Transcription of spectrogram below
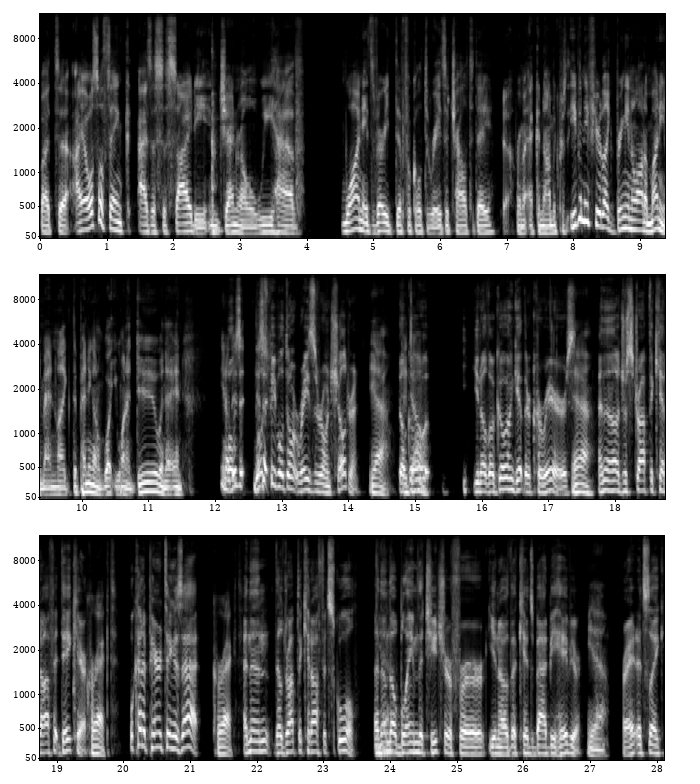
But uh, I also think as a society in general, we have one, it's very difficult to raise a child today Yeah. from an economic perspective. Even if you're like bringing a lot of money, man, like depending on what you want to do. And, and you know, well, there's a, there's most a, people don't raise their own children. yeah, They'll they go, don't. you know, they'll go and get their careers, Yeah, and then they'll just drop the kid off at daycare. correct. What kind of parenting is that? Correct. And then they'll drop the kid off at school, and then they'll blame the teacher for you know the kid's bad behavior. Yeah. right? It's like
